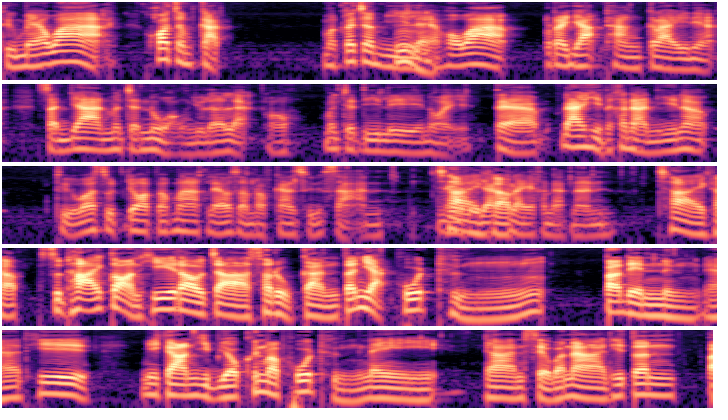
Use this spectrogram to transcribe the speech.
ถึงแม้ว่าข้อจำกัดมันก็จะมีแหละ เพราะว่าระยะทางไกลเนี่ยสัญญาณมันจะหน่วงอยู่แล้วแหละเนาะมันจะดีเลย์หน่อย แต่ได้เห็นขนาดนี้แล้วถือว่าสุดยอดมากๆแล้วสำหรับการสื่อสารในระยะไกลขนาดนั้น ใช่ครับ สุดท้ายก่อนที่เราจะสรุปกันต้นอยากพูดถึงประเด็นหนึ่งนะฮะที่มีการหยิบยกขึ้นมาพูดถึงในงานเสวนาที่ต้นไป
